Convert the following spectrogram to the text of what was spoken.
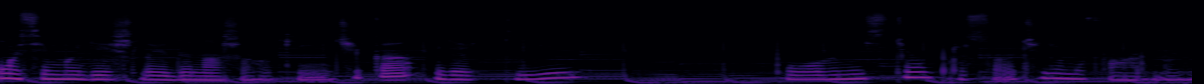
Ось і ми дійшли до нашого кінчика, який повністю просочуємо фарбою.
